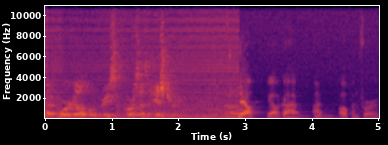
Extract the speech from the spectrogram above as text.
that word elbow grease, of course, has a history. Uh, Yeah, yeah, go ahead. I'm open for it.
